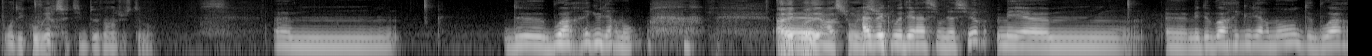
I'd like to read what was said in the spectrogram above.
pour découvrir ce type de vin, justement? De boire régulièrement. Avec euh, modération, bien avec sûr. Avec modération, bien sûr. Mais, euh, euh, mais de boire régulièrement, de boire.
